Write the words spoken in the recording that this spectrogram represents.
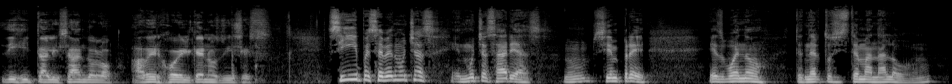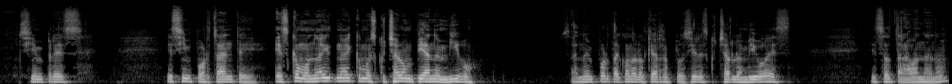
digitalizándolo. A ver, Joel, ¿qué nos dices? Sí, pues se ven muchas, en muchas áreas, ¿no? Siempre es bueno tener tu sistema análogo, ¿no? Siempre es, es importante. Es como, no hay, no hay como escuchar un piano en vivo. O sea, no importa cuándo lo quieras reproducir, escucharlo en vivo es, es otra onda, ¿no?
